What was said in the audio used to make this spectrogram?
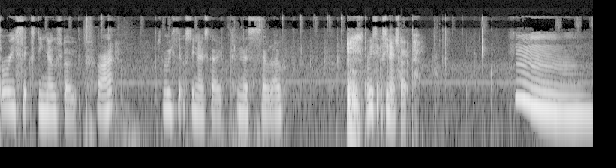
360 no scope, right? 360 no scope in this solo. 360 no scope. Hmm.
